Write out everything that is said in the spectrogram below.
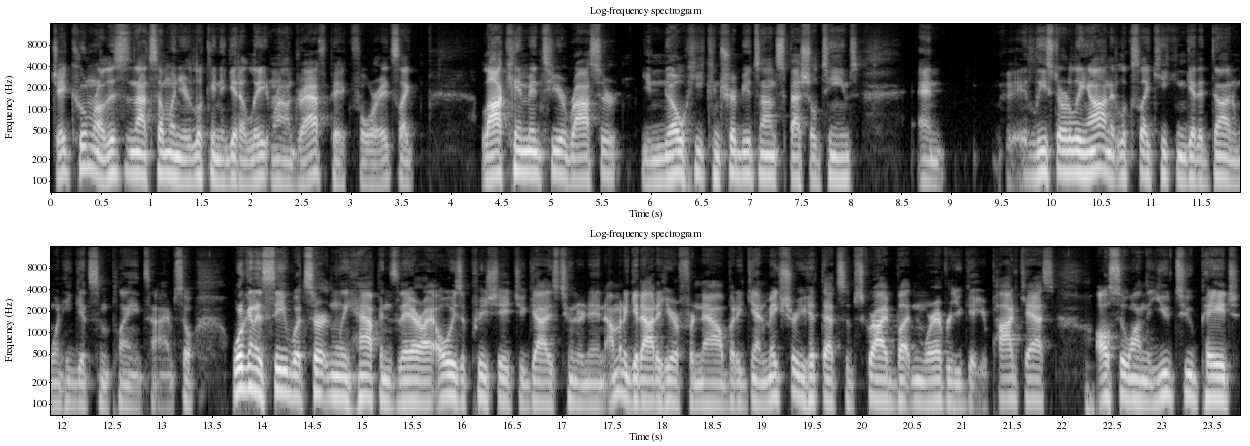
Jake Kumerow, this is not someone you're looking to get a late round draft pick for. It's like lock him into your roster. You know he contributes on special teams. And at least early on, it looks like he can get it done when he gets some playing time. So we're going to see what certainly happens there. I always appreciate you guys tuning in. I'm going to get out of here for now. But again, make sure you hit that subscribe button wherever you get your podcasts. Also on the YouTube page,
